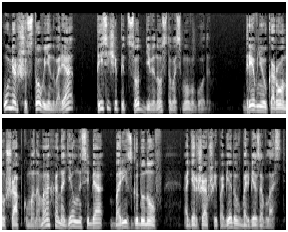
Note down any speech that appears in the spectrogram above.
умер 6 января 1598 года. Древнюю корону шапку Мономаха надел на себя Борис Годунов, одержавший победу в борьбе за власть.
